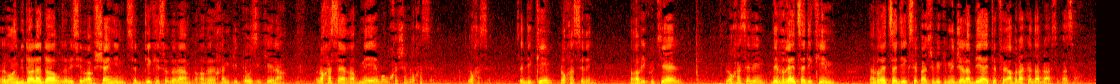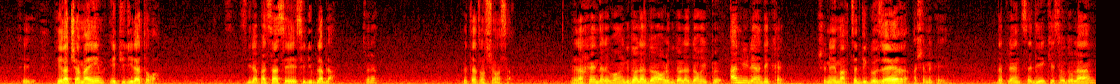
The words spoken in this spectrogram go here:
Allez voir un Gdol Ador. Vous avez ici le Rav Shainin, Tzaddik et Sodolam. Le Rav Chaim Pinto aussi qui est là. Lo Chaser, Rav Meir, Baruch Hashem, Lo Chaser. Lo Chaser. Tzaddikim, Lo Chaserim. Le Rav Ikoutiel, Lo. Des vrais Tzaddikim. Un vrai Tzaddik, c'est pas celui qui met Jalabi a été fait abracadabra, c'est pas ça. Hirat Shamaim, étudie la Torah. S'il n'a pas ça, c'est du blabla. C'est là Faites attention à ça. Et la reine d'aller voir un Gdol Ador, le Gdol Ador, il peut annuler un décret. Tzadik Gozer, Hashem Ekayim. D'appeler un Tzadik, Esod Olam,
